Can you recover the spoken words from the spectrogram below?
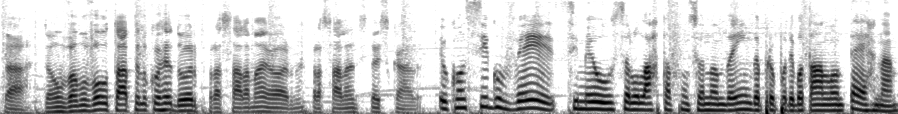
Tá, então vamos voltar pelo corredor pra sala maior, né? Pra sala antes da escada. Eu consigo ver se meu celular tá funcionando ainda pra eu poder botar uma lanterna.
